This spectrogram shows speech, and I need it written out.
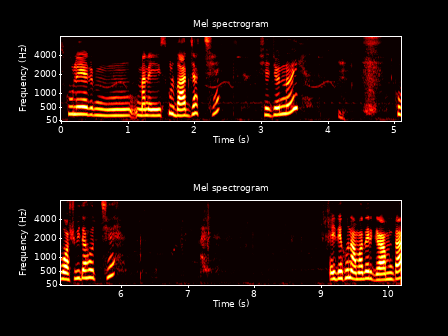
স্কুলের মানে স্কুল বাদ যাচ্ছে সেজন্যই খুব অসুবিধা হচ্ছে। এই দেখুন আমাদের গ্রামটা।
